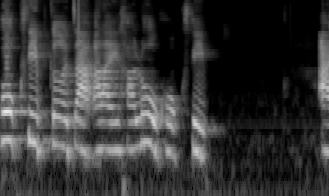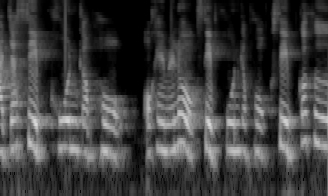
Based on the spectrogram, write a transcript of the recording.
60 เกิดจากอะไรคะลูก 60 อาจจะ 10 คูณกับ 6 โอเคไหมลูก 10 คูณกับ 60 ก็คือ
